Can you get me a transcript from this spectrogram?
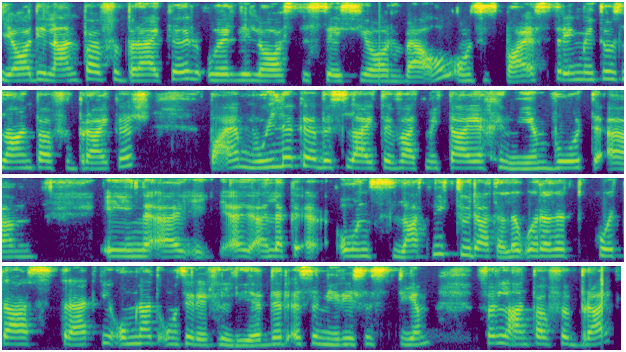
ja, die landbouverbruiker oor die laaste 6 jaar wel. Ons is baie streng met ons landbouverbruikers. Baie moeilike besluite wat met tye geneem word. Um en uh, hulle uh, ons laat nie toe dat hulle oor hulle kwotas trek nie omdat ons die reguleerder is in hierdie stelsel vir landbouverbruik.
